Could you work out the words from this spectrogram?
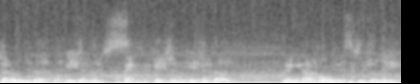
generally the, the agent of sanctification, the agent of bringing down holiness is usually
